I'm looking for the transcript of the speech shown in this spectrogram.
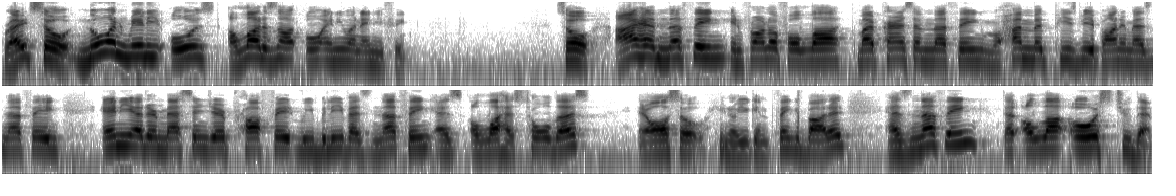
right? So no one really owes, Allah does not owe anyone anything. So I have nothing in front of Allah. My parents have nothing. Muhammad, peace be upon him, has nothing. Any other messenger, prophet, we believe has nothing, as Allah has told us and also, you know, you can think about it, has nothing that Allah owes to them.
